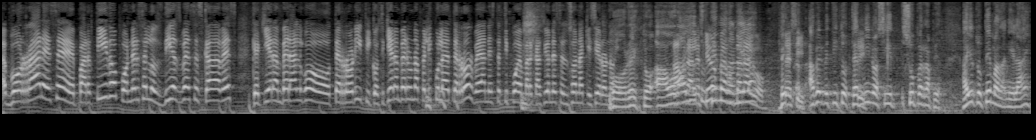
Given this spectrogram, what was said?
eh, borrar ese partido, ponérselos 10 veces cada vez que quieran ver algo terrorífico. Si quieren ver una película de terror, vean este tipo de marcaciones en zona que hicieron hoy. Correcto. Ahora, Ahora, hay otro tema, Daniela. algo, Ve- Ceci. A ver, Betito, termino así súper rápido. Hay otro tema, Daniela. ¿eh?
